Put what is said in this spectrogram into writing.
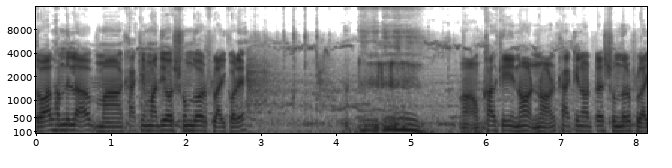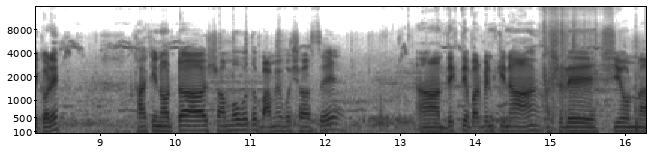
তো আলহামদুলিল্লাহ, মা, খাকি মা দিয়েও সুন্দর ফ্লাই করে। খাকি নর নর, খাকি নরটা সুন্দর ফ্লাই করে। খাকি নরটা সম্ভবত বামে বসে আছে। দেখতে পারবেন কি না আসলে শিওর না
